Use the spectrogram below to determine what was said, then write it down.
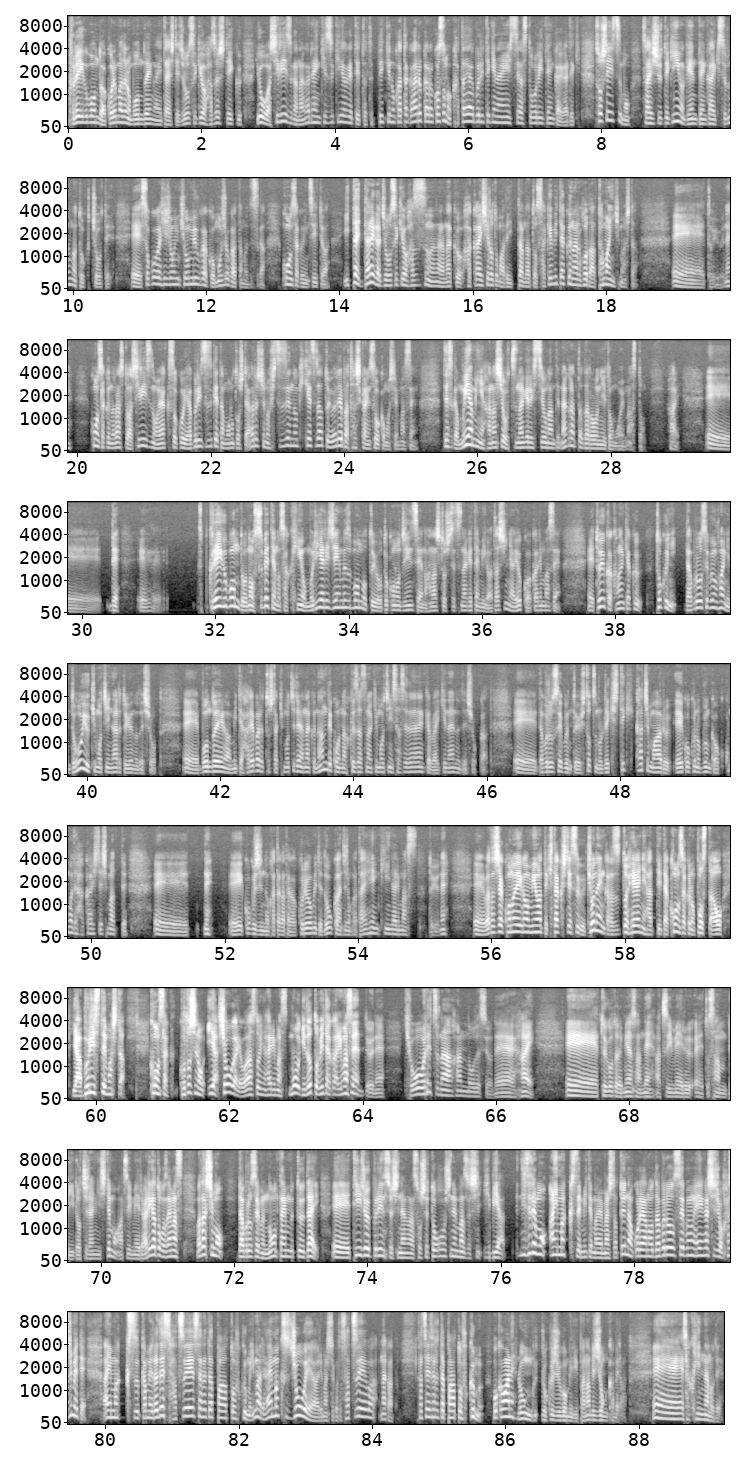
クレイグ・ボンドはこれまでのボンド映画に対して定石を外していく。要はシリーズが長年築き上げていた鉄壁の型があるからこその型破り的な演出やストーリー展開ができそしていつも最終的には原点回帰するのが特徴で、えー、そこが非常に興味深く面白かったのですが今作については一体誰が定石を外すのではなく破壊しろとまで言ったんだと叫びたくなるほど頭にきました、えー、というね今作のラストはシリーズのお約束を破り続けたものとしてある種の必然の帰結だと言われれば確かにそうかもしれません。ですがむやみに話をつなげる必要なんてなかっただろうにと思いますと、はい。えー、でえークレイグ・ボンドのすべての作品を無理やりジェームズ・ボンドという男の人生の話としてつなげてみが私にはよく分かりません、えー、というか観客特に007ファンにどういう気持ちになるというのでしょう、えー、ボンド映画を見て晴れ晴れとした気持ちではなくなんでこんな複雑な気持ちにさせられなければいけないのでしょうか、えー、007という一つの歴史的価値もある英国の文化をここまで破壊してしまって、えーね英国人の方々がこれを見てどう感じるのか大変気になりますというね、えー、私はこの映画を見終わって帰宅してすぐ去年からずっと部屋に貼っていた今作のポスターを破り捨てました。今作今年のいや生涯ワーストに入ります。もう二度と見たくありませんというね強烈な反応ですよね。はい。えー、ということで皆さんね熱いメール、えー、と賛否どちらにしても熱いメールありがとうございます。私も007ノータイムトゥダイ、えー、T ジョイプリンス品川そして東宝シネマズ日比谷いずれも IMAX で見てまいりました。というのはこれあの007映画史上初めて IMAX カメラで撮影されたパートを含む今まで IMAX 上映はありましたけど撮影はなかった。撮影されたパートを含む他はねロング 65mm パナビジョンカメラ、えー、作品なので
